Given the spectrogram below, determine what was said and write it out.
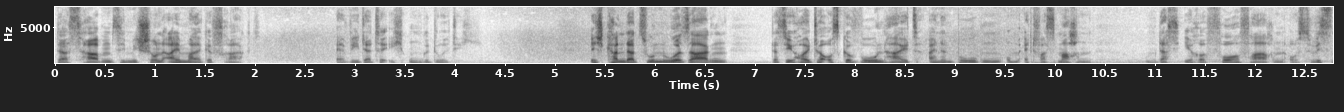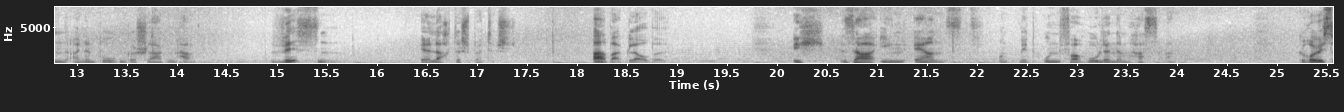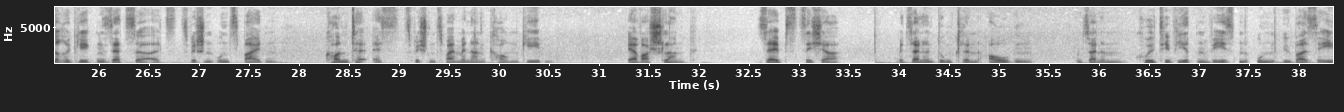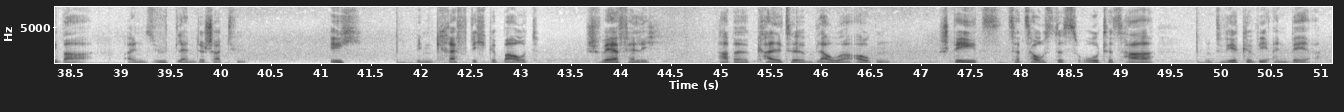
Das haben Sie mich schon einmal gefragt, erwiderte ich ungeduldig. Ich kann dazu nur sagen, dass Sie heute aus Gewohnheit einen Bogen um etwas machen, um das Ihre Vorfahren aus Wissen einen Bogen geschlagen haben. Wissen? Er lachte spöttisch. Aberglaube. Ich sah ihn ernst und mit unverhohlenem Hass an. Größere Gegensätze als zwischen uns beiden konnte es zwischen zwei Männern kaum geben. Er war schlank, selbstsicher, mit seinen dunklen Augen und seinem kultivierten Wesen unübersehbar ein südländischer Typ. Ich bin kräftig gebaut, schwerfällig, habe kalte, blaue Augen, stets zerzaustes rotes Haar und wirke wie ein Bär.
